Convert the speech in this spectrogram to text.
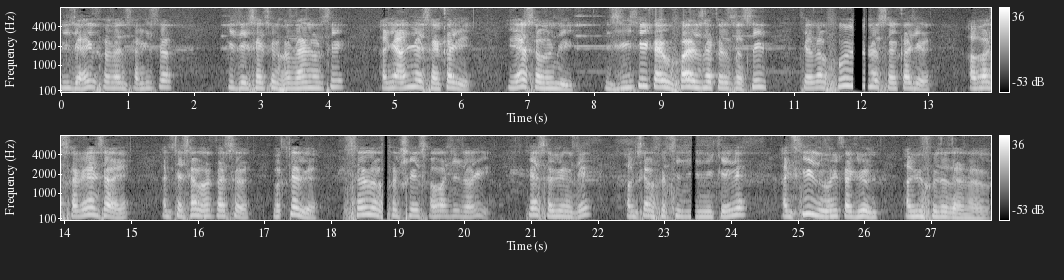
मी जाहीरपणाने सांगितलं की देशाचे प्रधानमंत्री आणि अन्य सरकारी यासंबंधी जी जी काही उपाययोजना करत असतील त्याला पूर्ण सहकार्य आम्हाला सगळ्यांचं आहे. आणि तशा प्रकारचं वक्तव्य सर्व पक्षीय समाजाद्वारे या सभेमध्ये आमच्या प्रतिनिधींनी केले आणि ती भूमिका घेऊन आम्ही पुढे जाणार आहोत.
